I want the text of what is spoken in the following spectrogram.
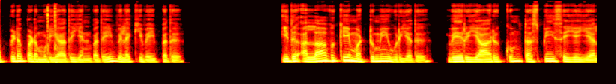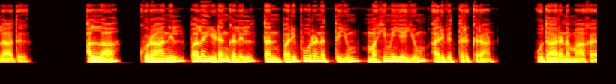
ஒப்பிடப்பட முடியாது என்பதை விலக்கி வைப்பது. இது அல்லாவுக்கே மட்டுமே உரியது. வேறு யாருக்கும் தஸ்பீ செய்ய இயலாது. அல்லாஹ் குரானில் பல இடங்களில் தன் பரிபூரணத்தையும் மகிமையையும் அறிவித்திருக்கிறான். உதாரணமாக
